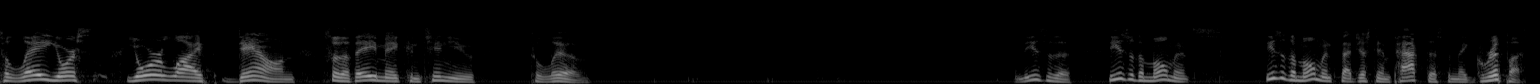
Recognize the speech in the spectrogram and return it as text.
To lay your, your life down so that they may continue to live. And these are the these are the moments these are the moments that just impact us and they grip us.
